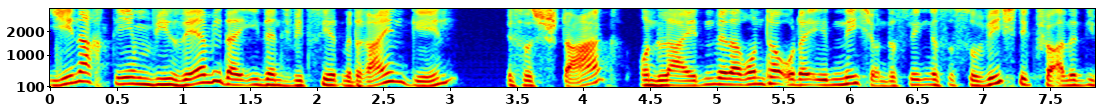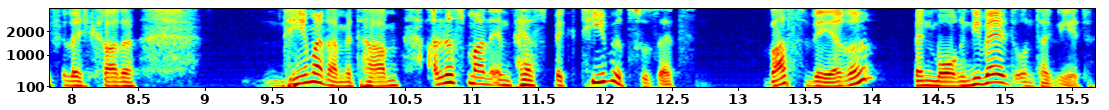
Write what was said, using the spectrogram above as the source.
je nachdem, wie sehr wir da identifiziert mit reingehen, ist es stark und leiden wir darunter oder eben nicht. Und deswegen ist es so wichtig für alle, die vielleicht gerade ein Thema damit haben, alles mal in Perspektive zu setzen. Was wäre, wenn morgen die Welt untergeht?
